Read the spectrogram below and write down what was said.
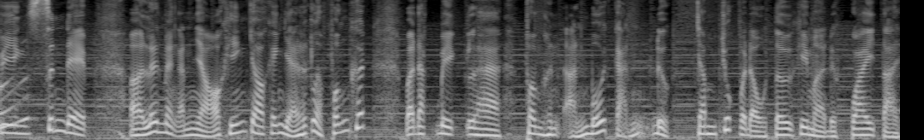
viên xinh đẹp ờ, lên màn ảnh nhỏ khiến cho khán giả rất là phấn khích và đặc biệt là phần hình ảnh bối cảnh được chăm chút và đầu tư khi mà được quay tại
